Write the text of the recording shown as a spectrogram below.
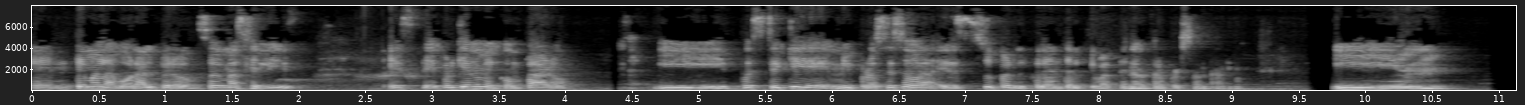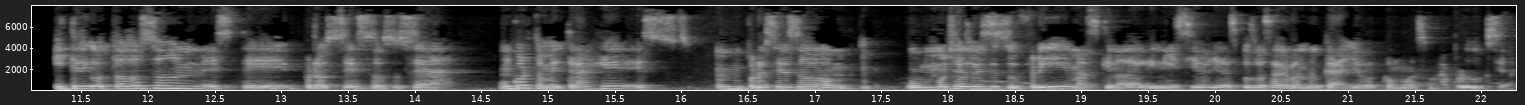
el tema laboral, pero soy más feliz, este, porque no me comparo y pues sé que mi proceso es súper diferente al que va a tener otra persona, ¿no? Y, te digo, todos son este, procesos, o sea, un cortometraje es un proceso, muchas veces sufrí, más que nada al inicio, y después vas agarrando callo como es una producción.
